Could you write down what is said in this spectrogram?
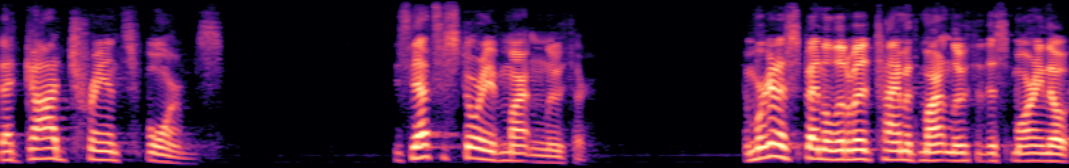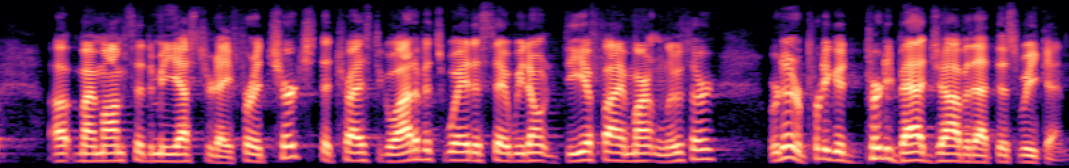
that God transforms. You see, that's the story of Martin Luther. And we're going to spend a little bit of time with Martin Luther this morning, though uh, my mom said to me yesterday for a church that tries to go out of its way to say we don't deify Martin Luther, we're doing a pretty good, pretty bad job of that this weekend.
